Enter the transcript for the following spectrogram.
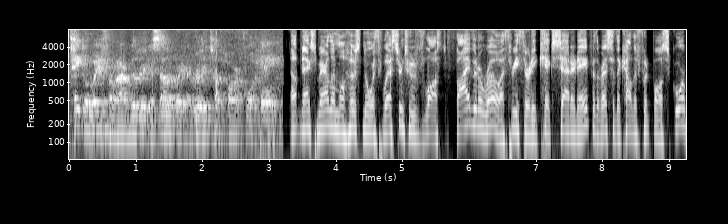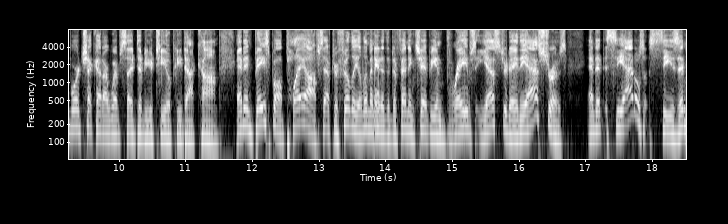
take away from our ability to celebrate a really tough, hard-fought game. Up next, Maryland will host Northwestern, who've lost five in a row. A 3:30 kick Saturday. For the rest of the college football scoreboard, check out our website wtop.com. And in baseball playoffs, after Philly eliminated the defending champion Braves yesterday, the Astros ended Seattle's season.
